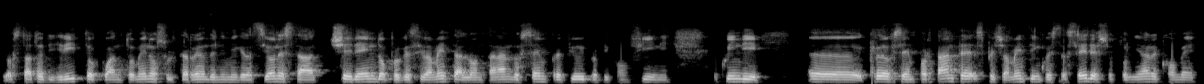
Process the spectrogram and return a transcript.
lo Stato di diritto, quantomeno sul terreno dell'immigrazione, sta cedendo progressivamente, allontanando sempre più i propri confini. Quindi eh, credo sia importante, specialmente in questa sede, sottolineare come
